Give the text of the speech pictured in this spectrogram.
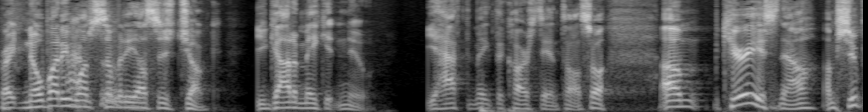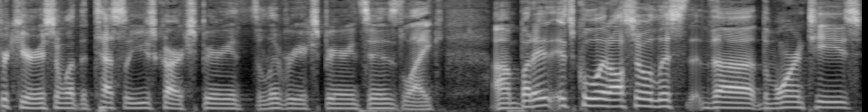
right? Nobody wants somebody else's junk. You got to make it new. You have to make the car stand tall. So I'm curious now. I'm super curious on what the Tesla used car experience, delivery experience is like. Um, but it, it's cool. It also lists the the warranties.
